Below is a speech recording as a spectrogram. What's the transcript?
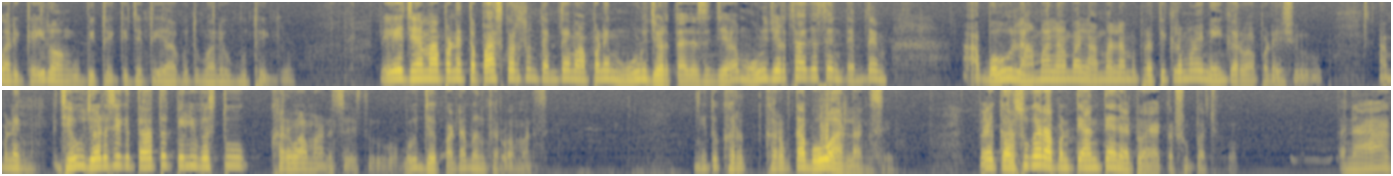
મારી કઈ રોંગ ઊભી થઈ કે જેથી આ બધું મને ઊભું થઈ ગયું? એટલે એ જેમ આપણને તપાસ કરશું ને તેમ તેમ આપણને મૂળ જડતા જશે. જેવા મૂળ જડતા જશે ને તેમ તેમ આ બહુ લાંબા લાંબા લાંબા લાંબા પ્રતિક્રમણો નહીં કરવા પડે શું? આપણે જેવું જડશે કે તરત જ પેલી વસ્તુ ખરવા માંડશે બહુ જ પાટાબંધ કરવા માંડશે. એ તો ખર, ખરવતા બહુ વાર લાગશે. પણ કરશું ખરા, પણ ત્યાં ત્યાં જ અટવાયા કરશું પાછું. અને આ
